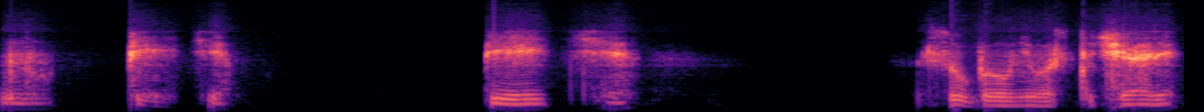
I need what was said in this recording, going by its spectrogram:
Ну, пейте, пейте!» Зубы у него стучали.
